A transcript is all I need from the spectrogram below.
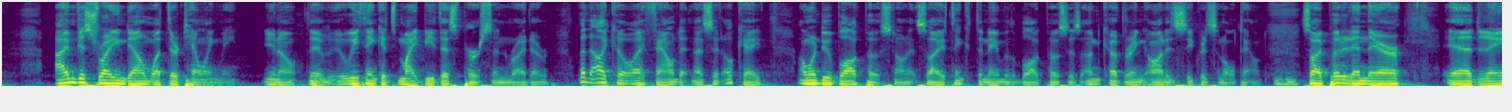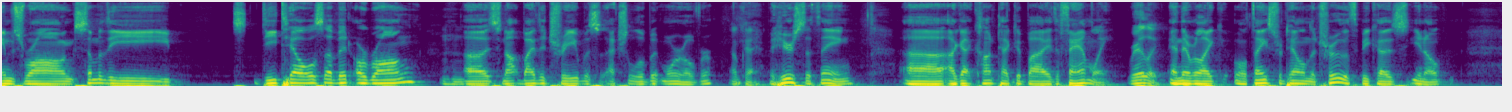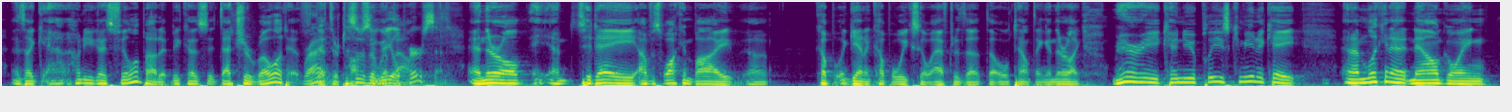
I'm just writing down what they're telling me. You know, mm-hmm. we think it might be this person, right? But like, oh, I found it and I said, okay, I want to do a blog post on it. So I think the name of the blog post is Uncovering Haunted Secrets in Old Town. Mm-hmm. So I put it in there. Uh, the name's wrong. Some of the details of it are wrong. Mm-hmm. Uh, it's not by the tree. It was actually a little bit more over. Okay. But here's the thing. Uh, I got contacted by the family. Really? And they were like, "Well, thanks for telling the truth because you know it's like, how do you guys feel about it? Because that's your relative right. that they're talking about. This was a real about. person, and they're all. And today, I was walking by. Uh, couple again a couple weeks ago after the the old town thing and they're like mary can you please communicate and i'm looking at it now going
